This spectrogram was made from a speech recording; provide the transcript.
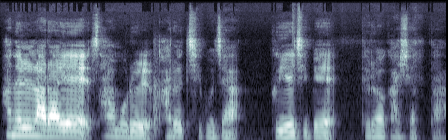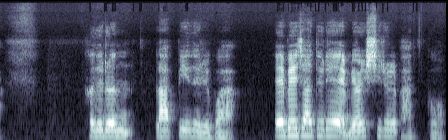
하늘나라의 사물을 가르치고자 그의 집에 들어가셨다. 그들은 랍비들과 예배자들의 멸시를 받고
